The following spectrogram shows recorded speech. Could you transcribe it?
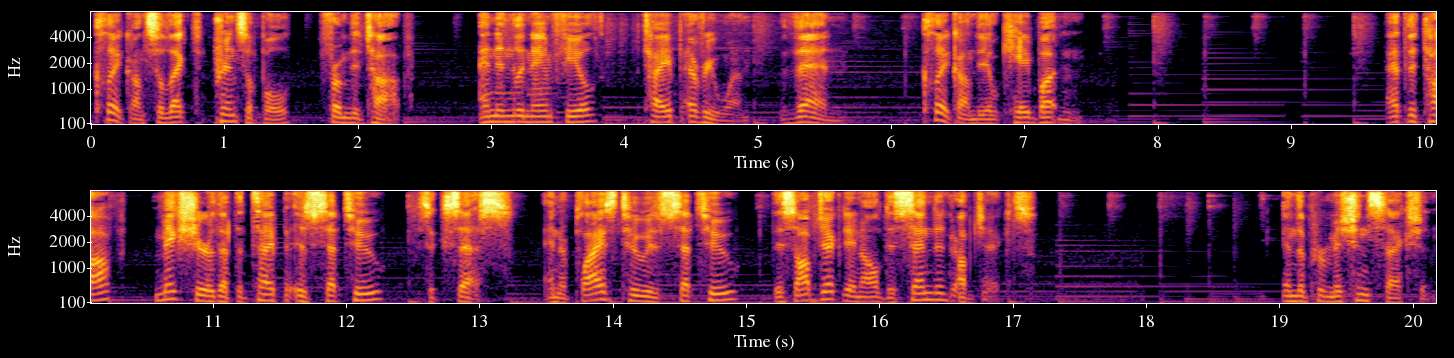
click on Select Principal from the top. And in the name field, type Everyone. Then, click on the OK button. At the top, make sure that the type is set to Success, and applies to is set to this object and all descendant objects in the permissions section.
